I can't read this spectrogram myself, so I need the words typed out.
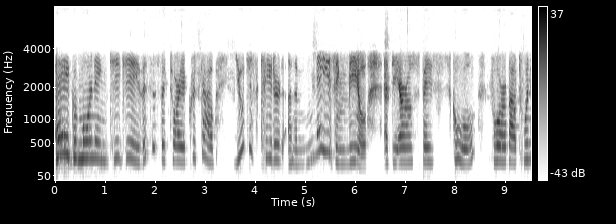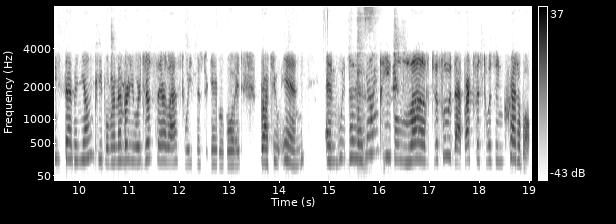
Hey, good morning, Gigi. This is Victoria Crisco. You just catered an amazing meal at the aerospace school for about 27 young people. Remember, you were just there last week. Mr. Gabriel Boyd brought you in, and we, the yes. young people loved the food. That breakfast was incredible.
